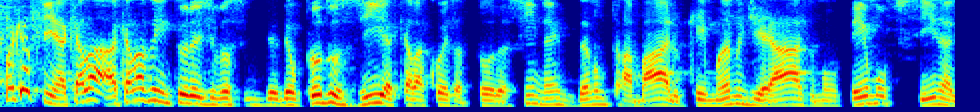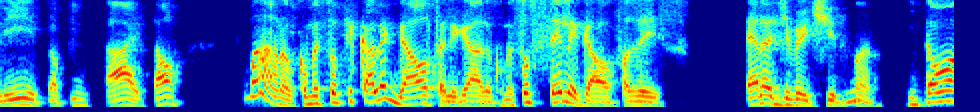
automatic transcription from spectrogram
Só que assim, aquela, aquela aventura de, você, de eu produzir aquela coisa toda, assim, né? Dando um trabalho, queimando de asa, montei uma oficina ali pra pintar e tal. Mano, começou a ficar legal, tá ligado? Começou a ser legal fazer isso. Era divertido, mano. Então,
